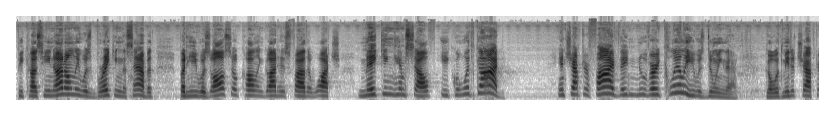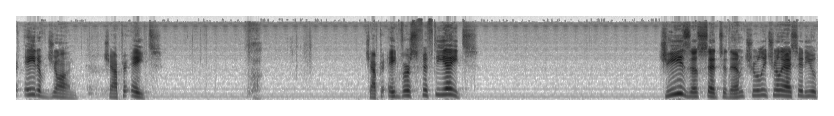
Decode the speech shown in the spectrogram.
because he not only was breaking the Sabbath, but he was also calling God his Father, watch, making himself equal with God. In chapter 5, they knew very clearly he was doing that. Go with me to chapter 8 of John. Chapter 8. Chapter 8, verse 58. Jesus said to them, Truly, truly, I say to you,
